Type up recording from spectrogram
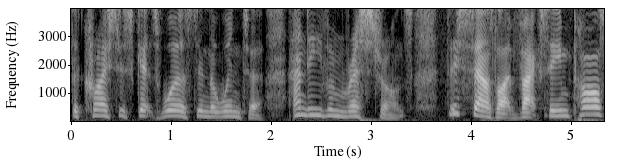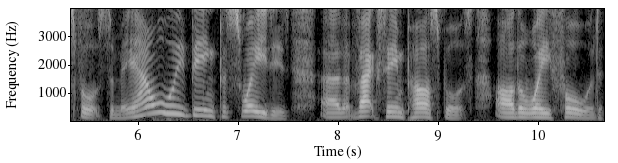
the crisis gets worse in the winter and even restaurants. This sounds like vaccine passports to me. How are we being persuaded uh, that vaccine passports are the way forward?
